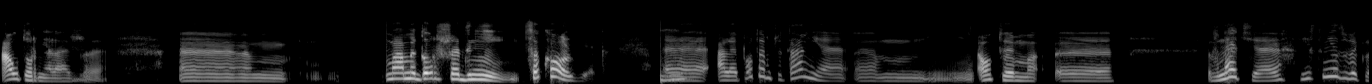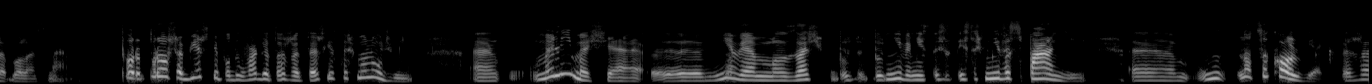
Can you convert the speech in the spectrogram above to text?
autor nie leży. Um, mamy gorsze dni, cokolwiek. Mhm. E, ale potem czytanie um, o tym e, w necie jest niezwykle bolesne. Proszę, bierzcie pod uwagę to, że też jesteśmy ludźmi. E, mylimy się, e, nie wiem, zaś, nie wiem, jest, jesteśmy niewyspani, e, no cokolwiek, że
